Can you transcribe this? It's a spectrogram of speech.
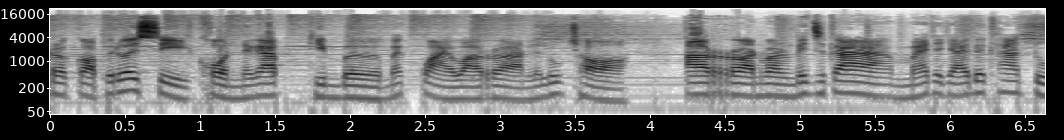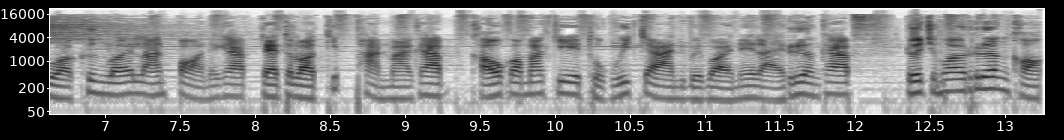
ประกอบไปด้วย 4 คนนะครับทิมเบอร์แม็กควายวารานและลูกชอ อารอนวันบิสกาแม้จะย้ายด้วยค่าตัวครึ่งร้อยล้านปอนด์นะครับ แต่ตลอดที่ผ่านมาครับ เขาก็มักที่ถูกวิจารณ์อยู่บ่อยๆ ในหลายเรื่องครับ โดยเฉพาะเรื่องของ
